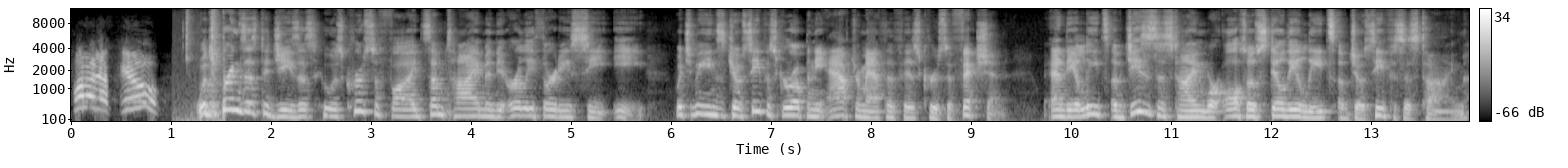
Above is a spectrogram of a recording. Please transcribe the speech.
followed a few. Which brings us to Jesus, who was crucified sometime in the early 30s CE, which means Josephus grew up in the aftermath of his crucifixion, and the elites of Jesus' time were also still the elites of Josephus' time.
